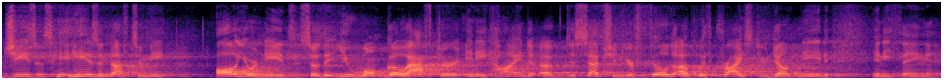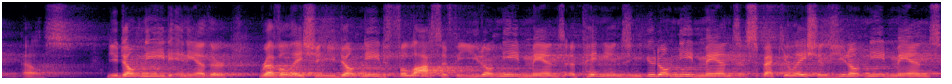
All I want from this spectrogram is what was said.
Jesus. He, he is enough to meet all your needs so that you won't go after any kind of deception. You're filled up with Christ. You don't need anything else. You don't need any other revelation. You don't need philosophy. You don't need man's opinions. You don't need man's speculations. You don't need man's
